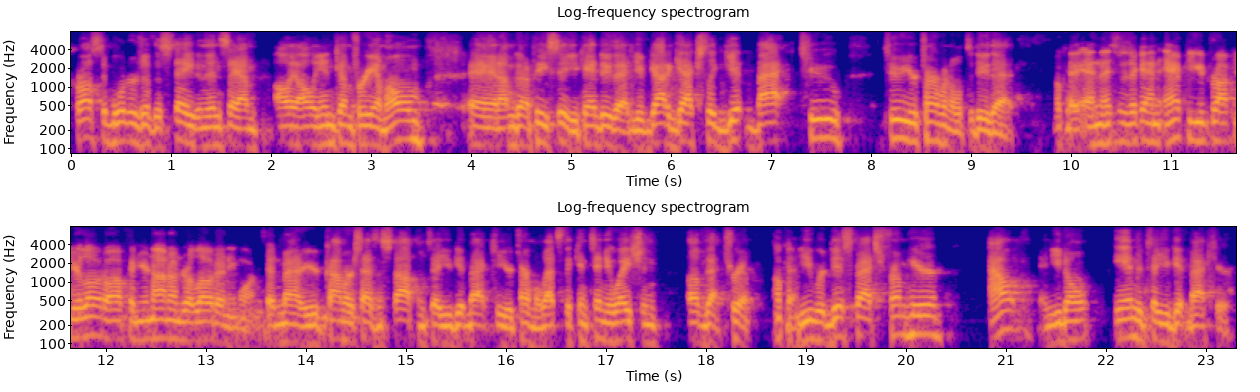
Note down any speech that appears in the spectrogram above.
cross the borders of the state and then say, I'm ollie, ollie, income free, I'm home and I'm going to PC. You can't do that. You've got to actually get back to, to your terminal to do that. Okay, and this is again, after you drop your load off and you're not under a load anymore? Doesn't matter. Your commerce hasn't stopped until you get back to your terminal. That's the continuation of that trip. Okay. You were dispatched from here out and you don't end until you get back here.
